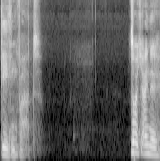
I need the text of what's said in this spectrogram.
Gegenwart. Solch eine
